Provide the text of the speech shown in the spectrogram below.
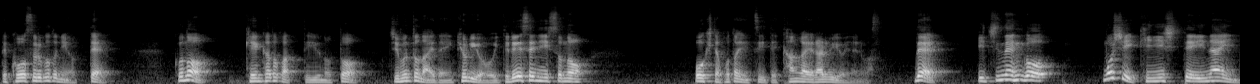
で、こうすることによって、この喧嘩とかっていうのと自分との間に距離を置いて冷静にその起きたことについて考えられるようになります。で、1年後、もし気にしていないっ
